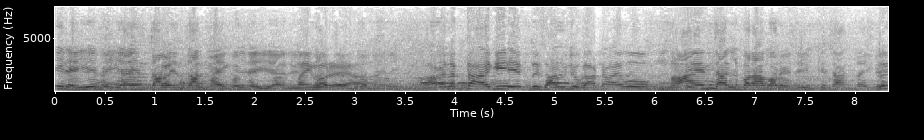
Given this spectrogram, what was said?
ही रही है भैया इन साल इन साल महंगो ही रही है हाल। महंगो रहे सस्ता हाँ नहीं रही। हमें लगता है कि एक दो साल में जो घाटा है वो हाँ इन साल बराबर हो जाएगी किसान सही रहे।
